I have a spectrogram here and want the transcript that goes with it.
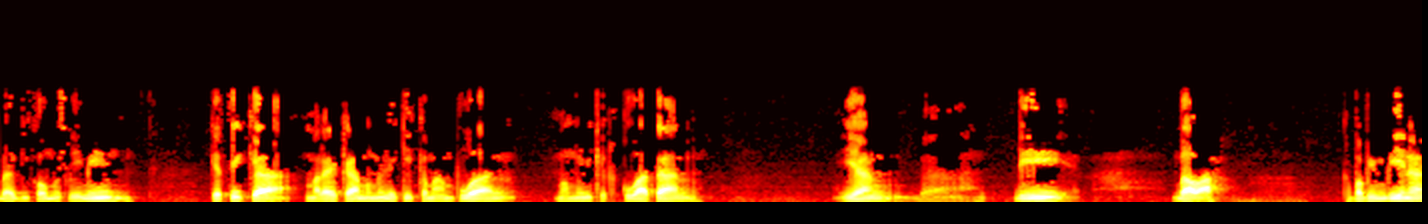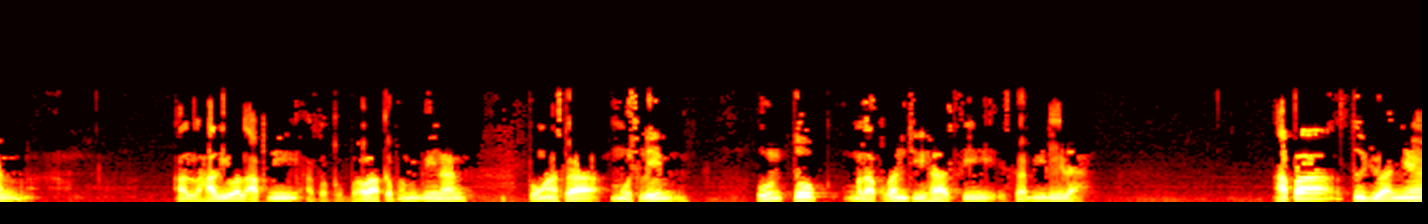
bagi kaum muslimin ketika mereka memiliki kemampuan, memiliki kekuatan yang eh, di bawah kepemimpinan al-hali wal aqdi atau ke bawah kepemimpinan penguasa muslim untuk melakukan jihad fi sabilillah. Apa tujuannya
